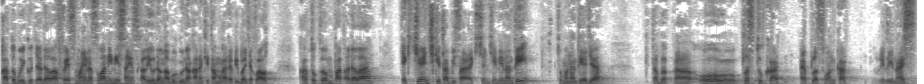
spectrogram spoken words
Kartu berikutnya adalah face minus one. Ini sayang sekali udah nggak berguna karena kita menghadapi bajak laut. Kartu keempat adalah exchange. Kita bisa exchange ini nanti. Cuma nanti aja. Kita bakal, oh plus two card, eh plus one card. Really nice.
